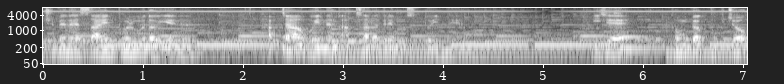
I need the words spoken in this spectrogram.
주변에 쌓인 돌무더기에는 합장하고 있는 앞사라들의 모습도 있네요. 이제 동벽 북쪽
